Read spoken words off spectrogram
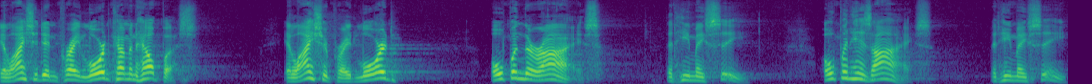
Elisha didn't pray, Lord, come and help us. Elisha prayed, Lord, open their eyes that he may see. Open his eyes that he may see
